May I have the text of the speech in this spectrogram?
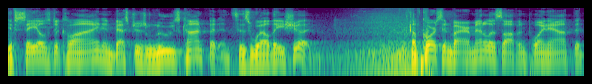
If sales decline, investors lose confidence, as well they should. Of course, environmentalists often point out that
